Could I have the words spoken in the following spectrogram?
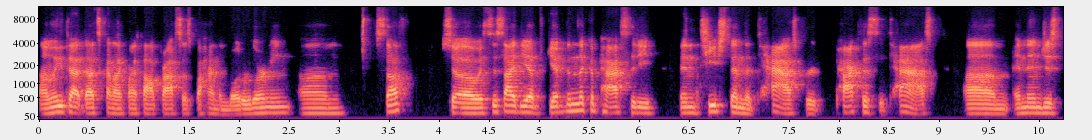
I believe that that's kind of like my thought process behind the motor learning um, stuff. So it's this idea of give them the capacity, then teach them the task or practice the task, um, and then just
